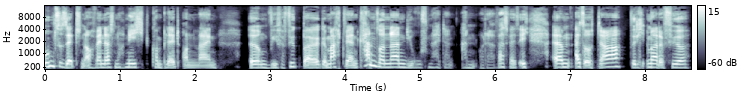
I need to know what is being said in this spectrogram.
umzusetzen, auch wenn das noch nicht komplett online irgendwie verfügbar gemacht werden kann, sondern die rufen halt dann an oder was weiß ich. Ähm, also da würde ich immer dafür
